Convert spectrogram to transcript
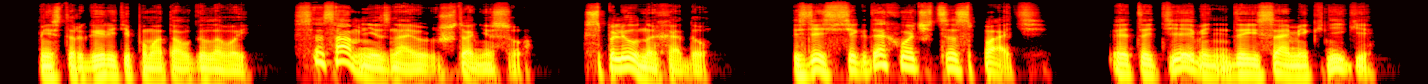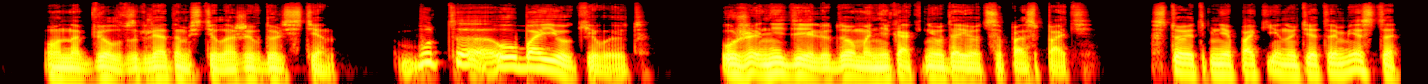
— мистер Геррити помотал головой. «Сам не знаю, что несу. Сплю на ходу. Здесь всегда хочется спать. Это темень, да и сами книги». Он обвел взглядом стеллажи вдоль стен. «Будто убаюкивают. Уже неделю дома никак не удается поспать. Стоит мне покинуть это место,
